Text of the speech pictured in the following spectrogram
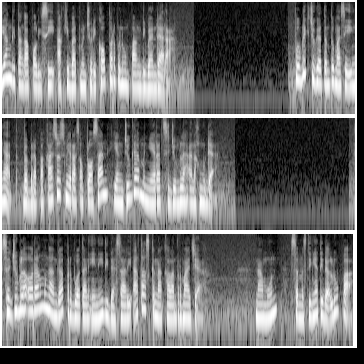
yang ditangkap polisi akibat mencuri koper penumpang di bandara. Publik juga tentu masih ingat beberapa kasus miras oplosan yang juga menyeret sejumlah anak muda. Sejumlah orang menganggap perbuatan ini didasari atas kenakalan remaja. Namun, semestinya tidak lupa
